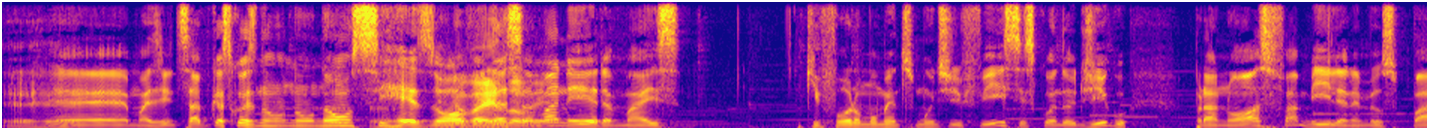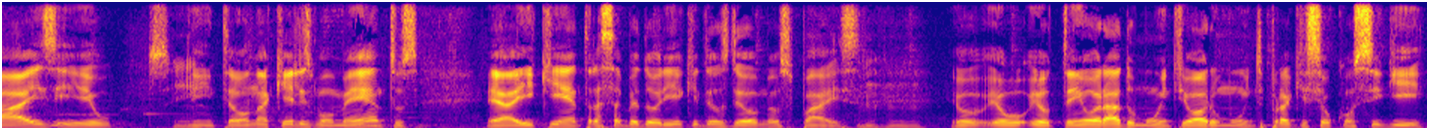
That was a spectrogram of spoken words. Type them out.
É, mas a gente sabe que as coisas não, não, não se Não resolvem vai dessa resolver. maneira. Mas que foram momentos muito difíceis, quando eu digo para nós, família, né? Meus pais e eu. Sim. Então, naqueles momentos, é aí que entra a sabedoria que Deus deu aos meus pais. Uhum. Eu, eu, eu tenho orado muito e oro muito para que se eu conseguir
